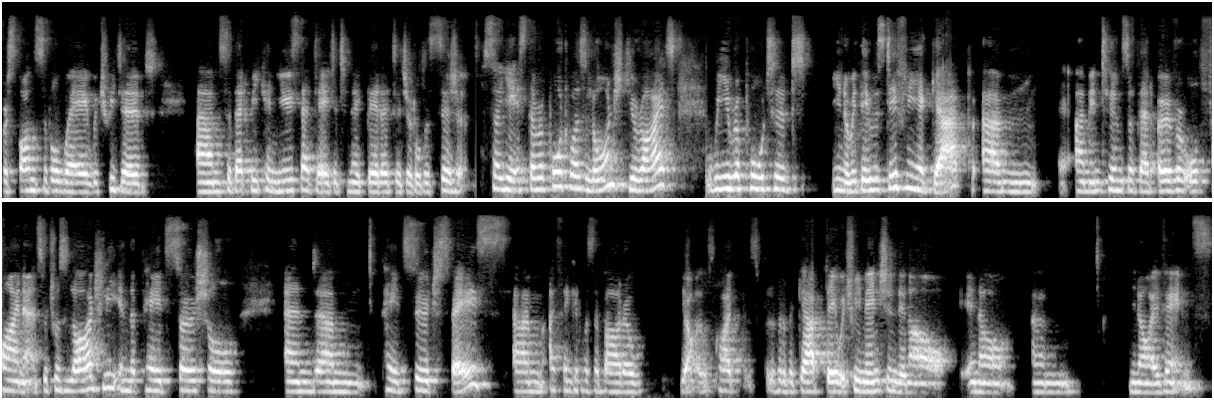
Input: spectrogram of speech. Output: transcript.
responsible way, which we did, um, so that we can use that data to make better digital decisions. So yes, the report was launched. You're right. We reported. You know, there was definitely a gap um, um in terms of that overall finance, which was largely in the paid social and um, paid search space. Um, I think it was about a yeah, it was quite a bit of a gap there, which we mentioned in our in our you know events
